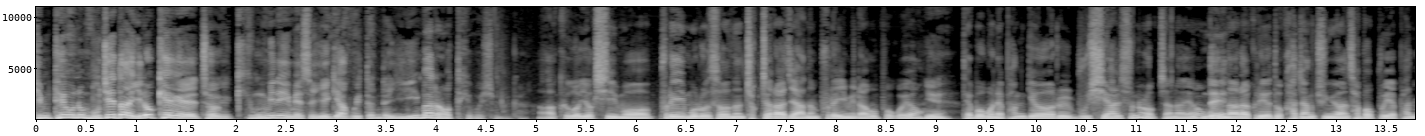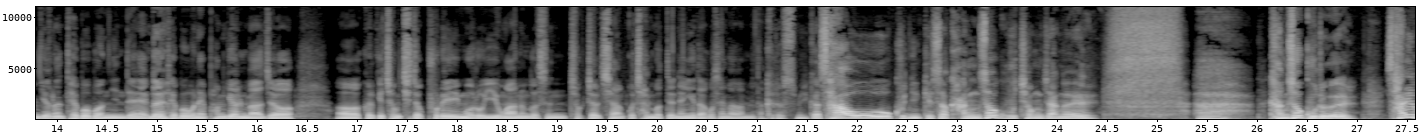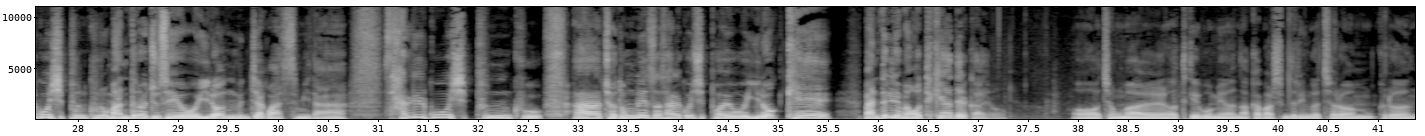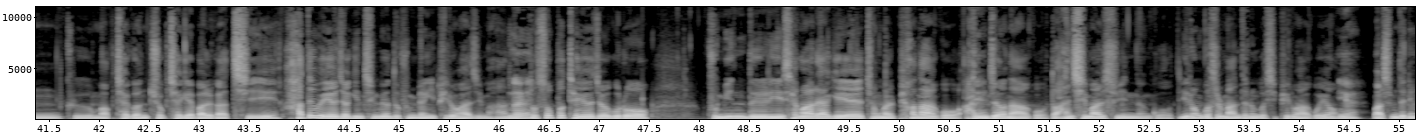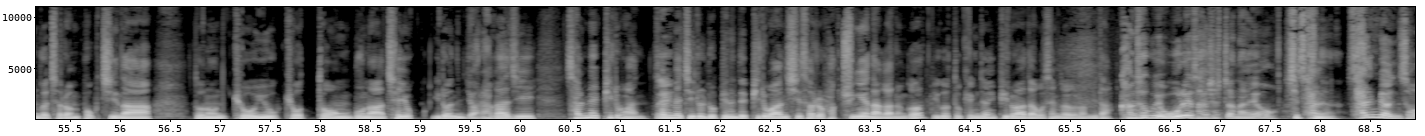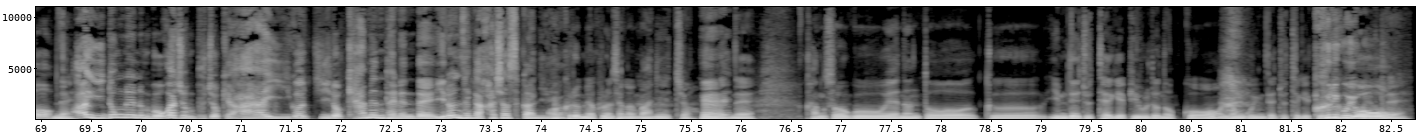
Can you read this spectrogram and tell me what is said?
김태우는 무죄다 이렇게 저 국민의힘에서 얘기하고 있던데 이 말은 어떻게 보십니까? 아 그거 역시 뭐 프레임으로서는 적절하지 않은 프레임이라고 보고요. 예. 대법원의 판결을 무시할 수는 없잖아요. 네. 우리나라 그래도 가장 중요한 사법부의 판결은 대법원인데 그 네. 그 대법원의 판결마저 어 그렇게 정치적 프레임으로 이용하는 것은 적절치 않고 잘못된 행위라고 생각합니다. 그렇습니까? 사오 군님께서 강서구청장을 아 강서구를 살고 싶은 구로 만들어주세요. 이런 문자가 왔습니다. 살고 싶은 구. 아, 저 동네에서 살고 싶어요. 이렇게 만들려면 어떻게 해야 될까요? 어, 정말 어떻게 보면 아까 말씀드린 것처럼 그런 그 막 재건축, 재개발 같이 하드웨어적인 측면도 분명히 필요하지만 네. 또 소프트웨어적으로 국민들이 생활하기에 정말 편하고 예. 안전하고 네. 또 안심할 수 있는 곳 이런 곳을 만드는 것이 필요하고요. 예. 말씀드린 것처럼 복지나 또는 교육, 교통, 문화, 체육 이런 여러 가지 삶에 필요한 삶의 네. 질을 높이는 데 필요한 시설을 확충해 나가는 것 이것도 굉장히 필요하다고 생각을 합니다. 강서구에 오래 사셨잖아요. 10년 살, 면서 네. 아이 동네는 뭐가 좀 부족해. 아 이거 이렇게 하면 되는데 이런 생각 하셨을 거 아니에요. 어, 그러면 그런 생각 많이 했죠. 네. 네. 강서구에는 또 그 임대주택의 비율도 높고 영구 임대주택의 비율도 그리고요. 네.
